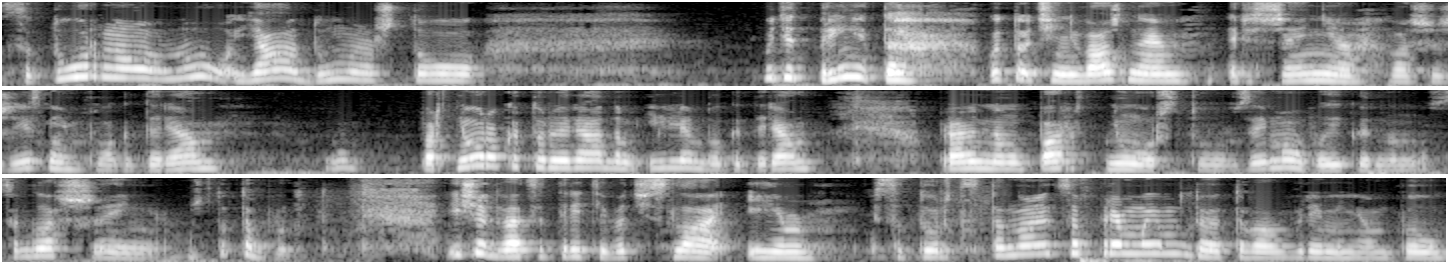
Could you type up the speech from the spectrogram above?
Сатурну. Ну, я думаю, что будет принято какое-то очень важное решение в вашей жизни благодаря ну, партнеру, который рядом, или благодаря правильному партнерству, взаимовыгодному, соглашению. Что-то будет. Еще 23 числа и Сатурн становится прямым. До этого времени он был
